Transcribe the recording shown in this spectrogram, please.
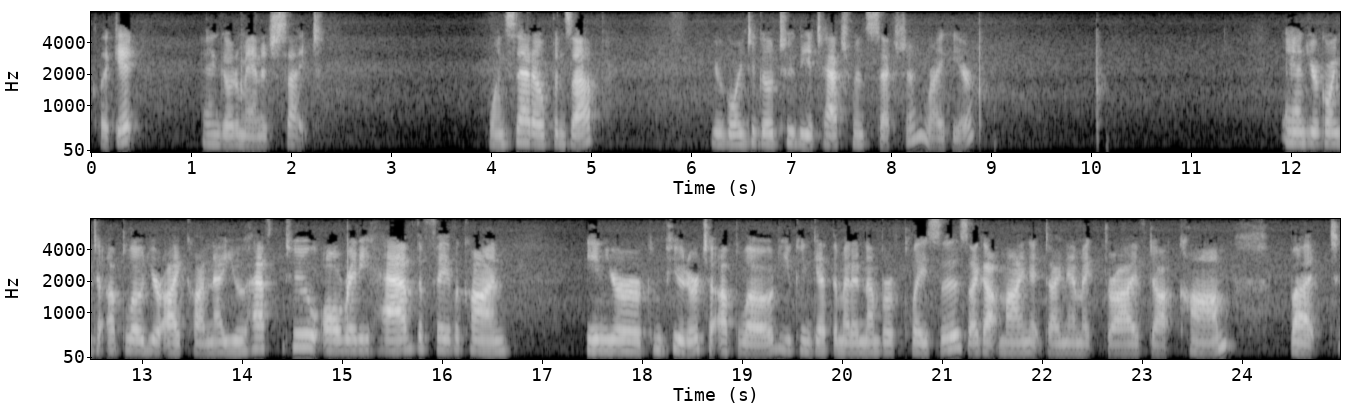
click it, and go to Manage Site. Once that opens up, you're going to go to the attachments section right here. And you're going to upload your icon. Now you have to already have the favicon in your computer to upload. You can get them at a number of places. I got mine at dynamicdrive.com, but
